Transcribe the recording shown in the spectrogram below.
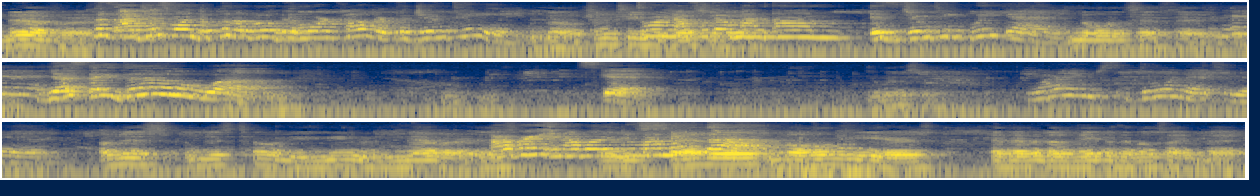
Never. Because I just wanted to put a little bit more color for Juneteenth. No, Juneteenth Darn, I forgot my, um, it's Juneteenth weekend. No one says that. Yes, they do. Skip. Why are you doing that to me? I'm just, I'm just telling you, you never. All right, and I want to do my makeup. long years have ever done makeup that looks like that.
